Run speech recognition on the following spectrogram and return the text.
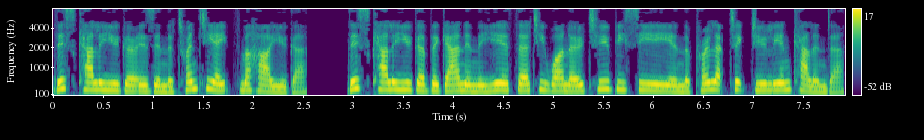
This Kali-yuga is in the 28th Mahayuga. This Kali-yuga began in the year 3102 BCE in the proleptic Julian calendar.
